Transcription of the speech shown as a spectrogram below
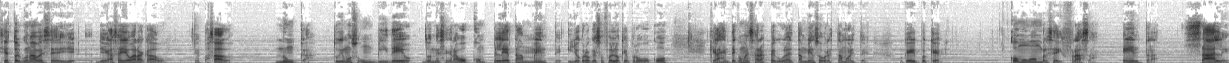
si esto alguna vez se, llegase a llevar a cabo en el pasado, nunca tuvimos un video donde se grabó completamente. Y yo creo que eso fue lo que provocó que la gente comenzara a especular también sobre esta muerte. ¿Ok? Porque como un hombre se disfraza, entra, sale,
